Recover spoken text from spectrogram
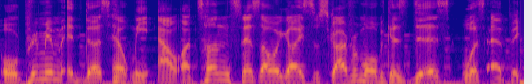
or Premium. It does help me out a ton. And as always, guys, subscribe for more because this was epic.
